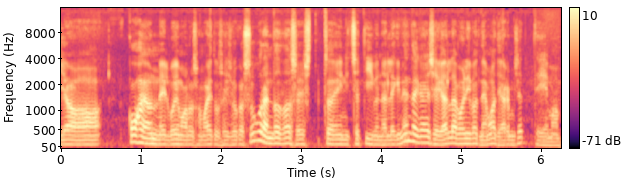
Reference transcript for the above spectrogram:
ja kohe on neil võimalus oma eduseisu ka suurendada, sest initsiatiiv on jällegi nende käes ja jälle valivad nemad järgmise teema.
